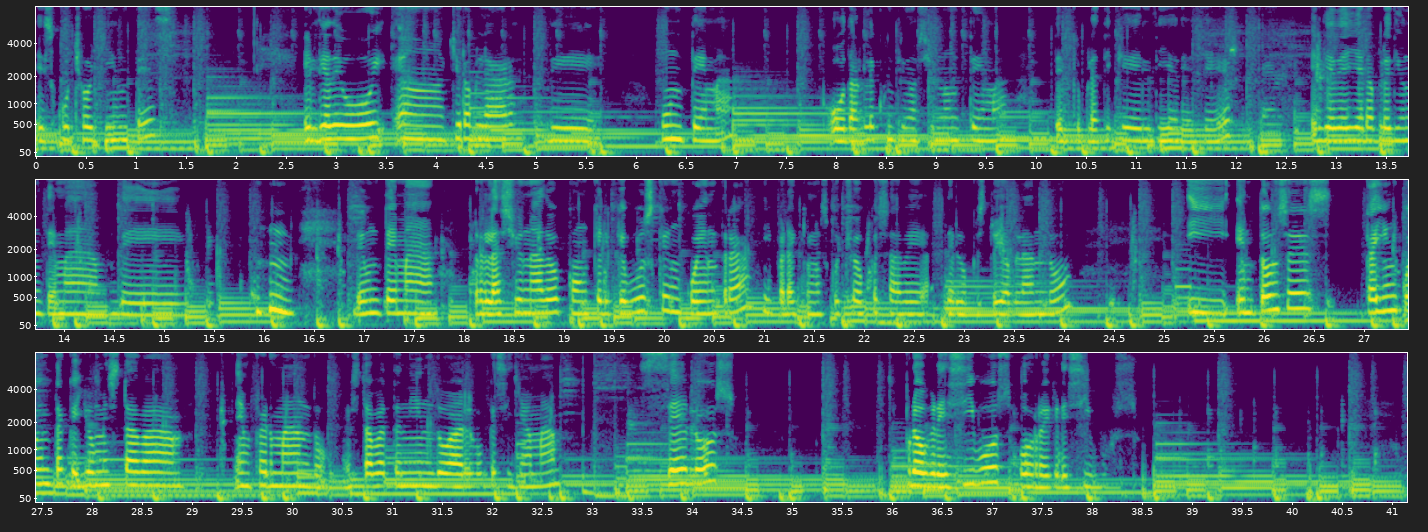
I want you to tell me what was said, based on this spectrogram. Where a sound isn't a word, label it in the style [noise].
escucha oyentes. El día de hoy uh, quiero hablar de un tema o darle continuación a un tema del que platiqué el día de ayer. El día de ayer hablé de un tema de [laughs] de un tema relacionado con que el que busca encuentra y para quien lo escuchó pues sabe de lo que estoy hablando. Y entonces caí en cuenta que yo me estaba enfermando, estaba teniendo algo que se llama celos progresivos o regresivos.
